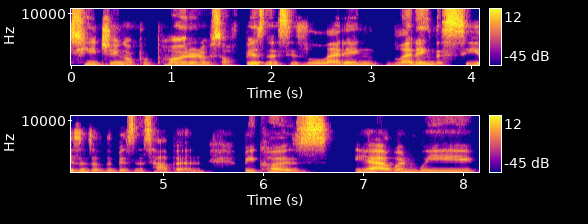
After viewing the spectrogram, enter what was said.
teaching or proponent of soft business is letting letting the seasons of the business happen. Because yeah when we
